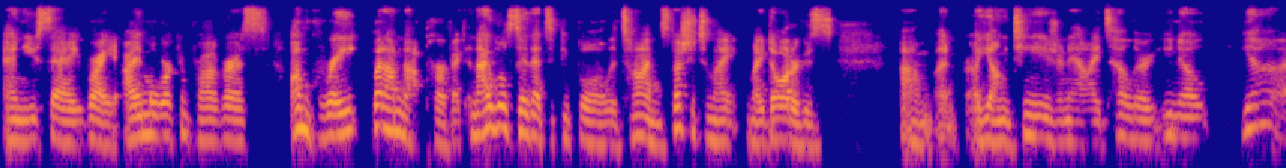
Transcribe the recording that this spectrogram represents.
and you say, right, I'm a work in progress. I'm great, but I'm not perfect. And I will say that to people all the time, especially to my my daughter who's um, a, a young teenager now. I tell her, you know, yeah,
